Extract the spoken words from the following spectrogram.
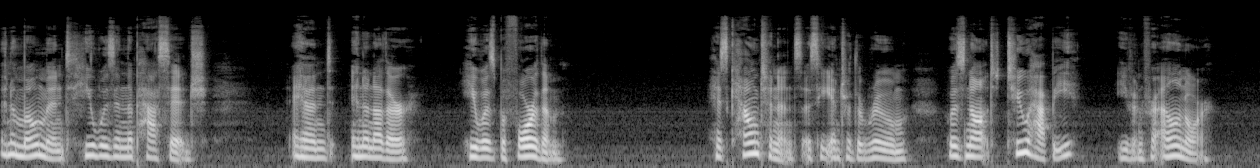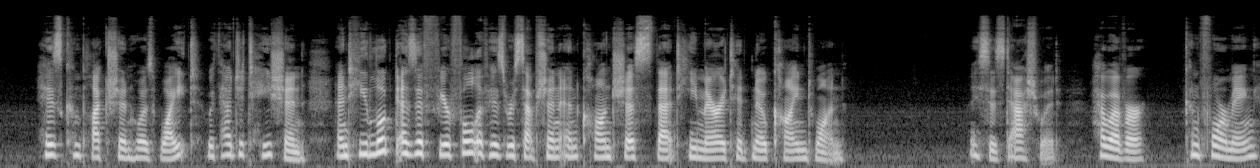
In a moment he was in the passage, and in another he was before them. His countenance as he entered the room was not too happy, even for Elinor. His complexion was white with agitation, and he looked as if fearful of his reception and conscious that he merited no kind one. Mrs. Dashwood, however, conforming,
